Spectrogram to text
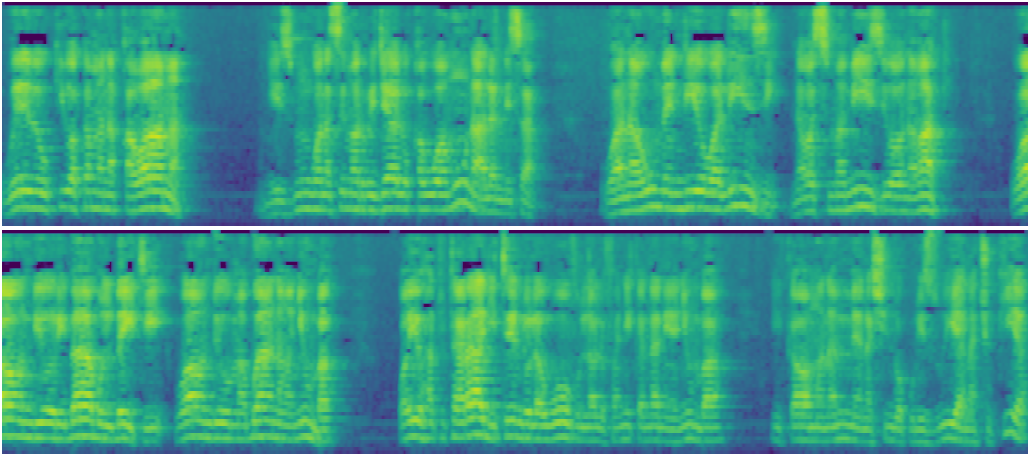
Wewe ukiwa kama na kawama mwenyezi mungu anasema rijalu qawamuna ala nisa. Wanaume ndio walinzi na wasimamizi wa wanawake. Wao ndio ribabu lbeiti wao ndio mabwana wa nyumba. Kwa hiyo hatutaraji tendo la uovu linalofanyika ndani ya nyumba ikawa mwanamme anashindwa kulizuia anachukia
